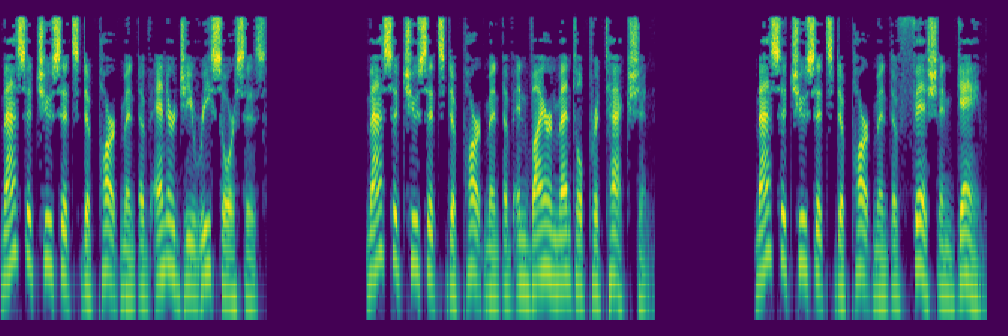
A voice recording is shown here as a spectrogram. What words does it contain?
Massachusetts Department of Energy Resources Massachusetts Department of Environmental Protection Massachusetts Department of Fish and Game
